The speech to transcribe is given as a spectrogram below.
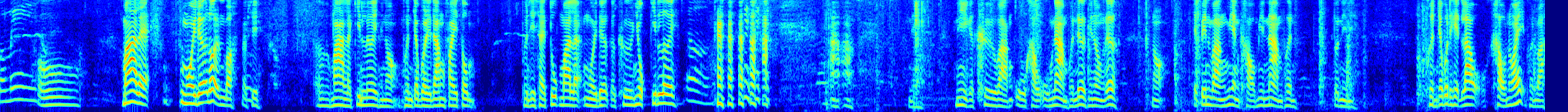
บ่มีโอ้มาแหละงวยเด้อรถมันบ่แบบสิเออมาแล้วกินเลยพี่น้องเพิ่นจะบริดังไฟต้มเพิ่นสิใส่ตุกมาแล้วงวยเด้อก็คือยกกินเลยเอออะอะเนี่ยนี่ก็คือวางอูเขาอูน้ำเพิ่นเด้อพี่น้องเด้อเนาะจะเป็นวางเมียนเขาเมียนน้ำเพิ่นตัวนี้นี่เพิ่นจะบริเฮ็ดเหล้าเขาน้อยเพิ่นว่า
